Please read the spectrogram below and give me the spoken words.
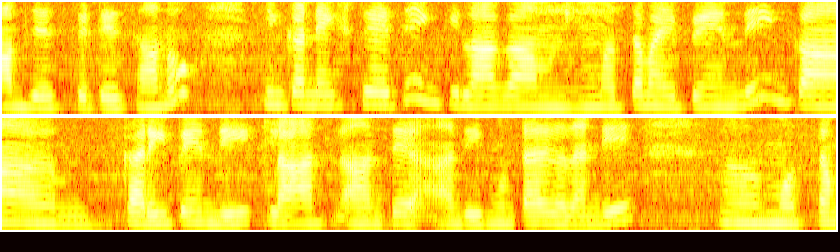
ఆఫ్ చేసి పెట్టేశాను. ఇంకా నెక్స్ట్ అయితే ఇంక ఇలాగా మొత్తం అయిపోయింది. ఇంకా కరిగిపోయింది. క్లాత్ అంతే అది ఉంటుంది కదండి. మొత్తం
